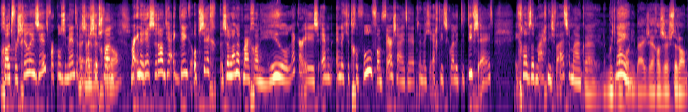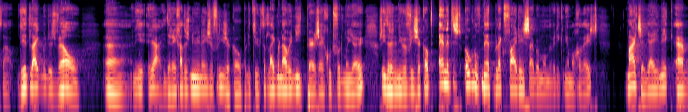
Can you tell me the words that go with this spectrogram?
groot verschil in zit voor consumenten. Dus In als je het gewoon? Maar in een restaurant, ja, ik denk op zich, zolang het maar gewoon heel lekker is en, en dat je het gevoel van versheid hebt en dat je echt iets kwalitatiefs eet, ik geloof dat het me eigenlijk niet zo uit zou maken. Nee, dan moet je maar gewoon niet bij zeggen als restaurant. Nou, dit lijkt me dus wel. eh, ja, iedereen gaat dus nu ineens een vriezer kopen natuurlijk. Dat lijkt me nou weer niet per se goed voor het milieu. Als iedereen een nieuwe vriezer koopt. En het is ook nog net Black Friday en Cyber Monday, weet ik niet allemaal geweest. Maartje, jij en ik, ehm,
